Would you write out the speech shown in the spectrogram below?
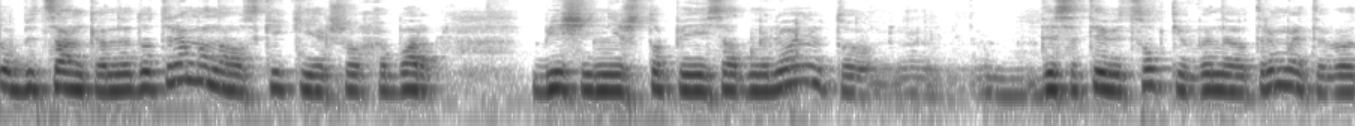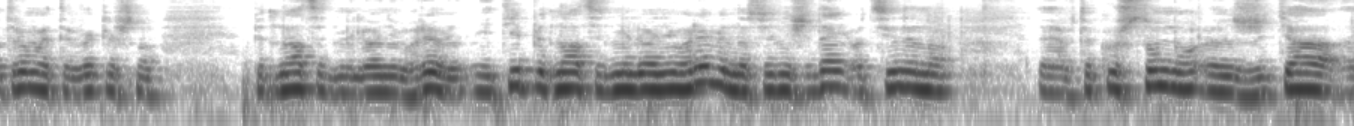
обіцянка не дотримана, оскільки якщо хабар більше ніж 150 мільйонів, то м, 10% ви не отримаєте, ви отримаєте виключно 15 мільйонів гривень. І ті 15 мільйонів гривень на сьогоднішній день оцінено в таку ж суму е, життя е,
